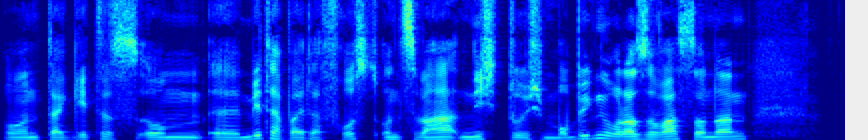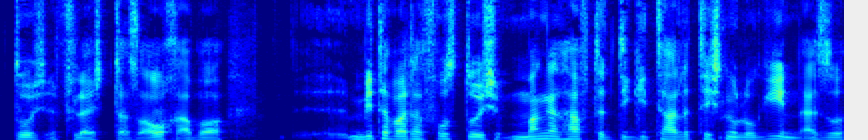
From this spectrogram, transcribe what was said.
und da geht es um äh, Mitarbeiterfrust und zwar nicht durch Mobbing oder sowas, sondern durch, vielleicht das auch, aber Mitarbeiterfrust durch mangelhafte digitale Technologien. Also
